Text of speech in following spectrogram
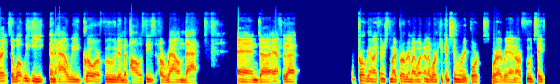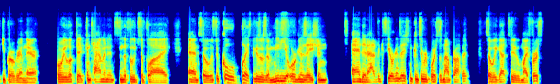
right? So what we eat and how we grow our food and the policies around that. And uh, after that program, I finished my program. I went and I worked at Consumer Reports, where I ran our food safety program there, where we looked at contaminants in the food supply. And so it was a cool place because it was a media organization and an advocacy organization. Consumer Reports is a nonprofit. So we got to my first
